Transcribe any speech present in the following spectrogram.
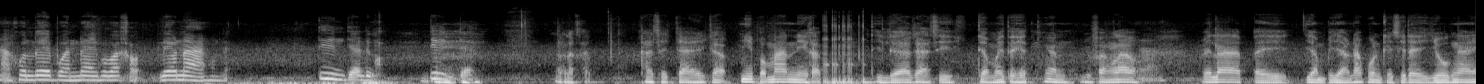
หาคนเรื่อยบอนได้เพราะว่าเขาเลี้ยวหน้าคนแหละตื่นจะดึกตื่นจะนั่นแหละครับ ค่าใช้จ่ายก็มีประมาณนี้ครับ ที่เหลือก็สิเดี๋ยวไม่แต่เฮ็ดงานอยู่ฝั่งลาวจ้ะเวลาไปเยี่ยมไปยามทักพลก็สิได้อยู่ง่าย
